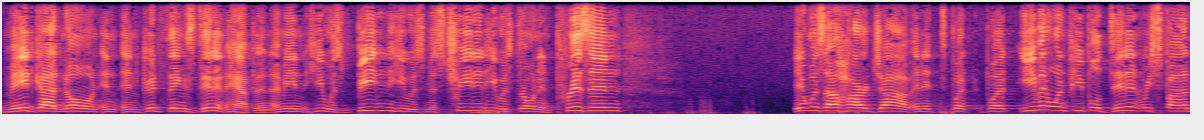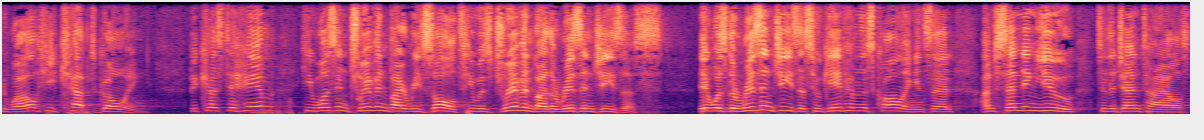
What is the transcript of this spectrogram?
made God known and, and good things didn't happen. I mean, he was beaten, he was mistreated, he was thrown in prison. It was a hard job, and it, but, but even when people didn't respond well, he kept going. Because to him, he wasn't driven by results, he was driven by the risen Jesus. It was the risen Jesus who gave him this calling and said, I'm sending you to the Gentiles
